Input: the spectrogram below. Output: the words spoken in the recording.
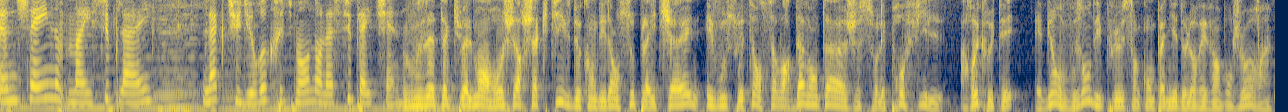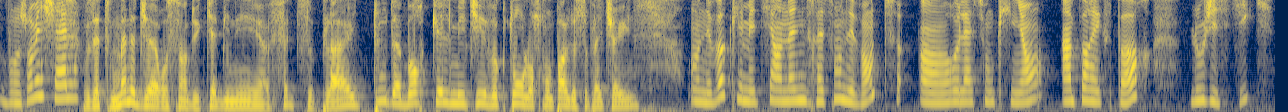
Unchain My Supply, l'actu du recrutement dans la supply chain. Vous êtes actuellement en recherche active de candidats en supply chain et vous souhaitez en savoir davantage sur les profils à recruter Eh bien, on vous en dit plus en compagnie de Lorraine. Bonjour. Bonjour Michel. Vous êtes manager au sein du cabinet Fed Supply. Tout d'abord, quel métier évoque-t-on lorsqu'on parle de supply chain? On évoque les métiers en administration des ventes, en relations clients, import-export, logistique,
